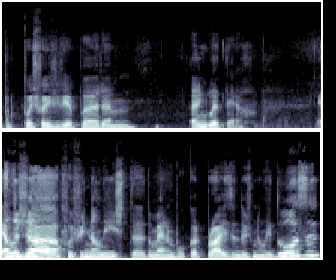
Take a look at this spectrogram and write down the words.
porque depois foi viver para um, a Inglaterra. Ela já foi finalista do Man Booker Prize em 2012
